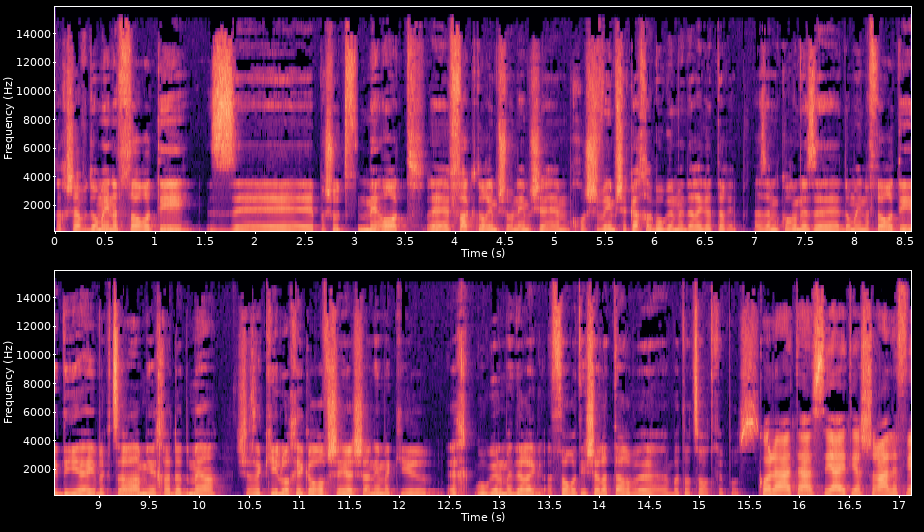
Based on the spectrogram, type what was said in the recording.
עכשיו domain authority זה פשוט מאות uh, פקטורים שונים שהם חושבים שככה גוגל מדרג אתרים. אז הם קוראים לזה domain authority, DA בקצרה, מ-1 עד 100, שזה כאילו הכי קרוב שיש שאני מכיר איך גוגל מדרג authority של אתר בתוצאות חיפוש. כל התעשייה התיישרה לפי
